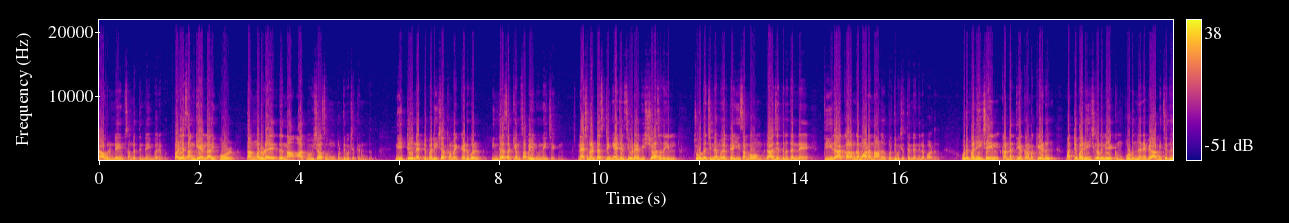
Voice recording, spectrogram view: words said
രാഹുലിന്റെയും സംഘത്തിന്റെയും വരവ്. പഴയ സംഖ്യയല്ല ഇപ്പോൾ തങ്ങളുടേതെന്ന ആത്മവിശ്വാസവും പ്രതിപക്ഷത്തിനുണ്ട്. നീറ്റ് നെറ്റ് പരീക്ഷാ ക്രമക്കേടുകൾ ഇന്ത്യ സഖ്യം സഭയിൽ ഉന്നയിച്ചേക്കും. നാഷണൽ ടെസ്റ്റിംഗ് ഏജൻസിയുടെ വിശ്വാസതയിൽ ചോദ്യചിഹ്നമുയർത്തിയ ഈ സംഭവം രാജ്യത്തിന് തന്നെ തീരാ കളങ്കമാണെന്നാണ് പ്രതിപക്ഷത്തിന്റെ നിലപാട്. ഒരു പരീക്ഷയിൽ കണ്ടെത്തിയ ക്രമക്കേട് മറ്റു പരീക്ഷകളിലേക്കും പൊടുന്നനെ വ്യാപിച്ചത്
